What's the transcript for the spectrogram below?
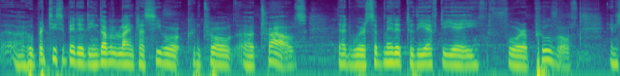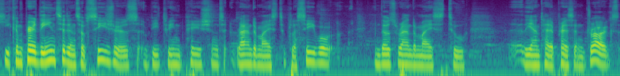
uh, who participated in double blind placebo controlled uh, trials that were submitted to the FDA for approval. And he compared the incidence of seizures between patients randomized to placebo and those randomized to uh, the antidepressant drugs.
